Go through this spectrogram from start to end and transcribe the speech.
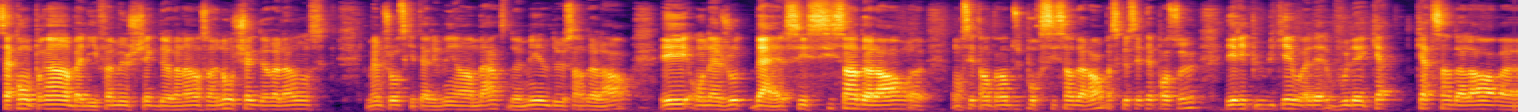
Ça comprend ben, les fameux chèques de relance, un autre chèque de relance même chose qui est arrivé en mars de 1200 dollars. Et on ajoute, ben, c'est 600 dollars. Euh, on s'est entendu pour 600 dollars parce que c'était pas sûr. Les républicains voulaient, voulaient 400 dollars euh,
